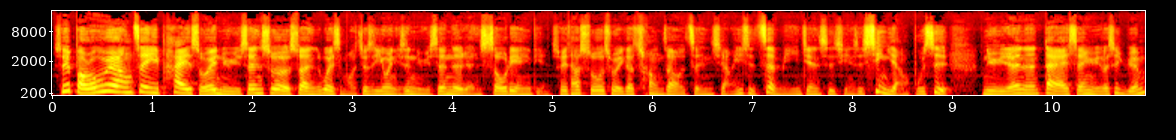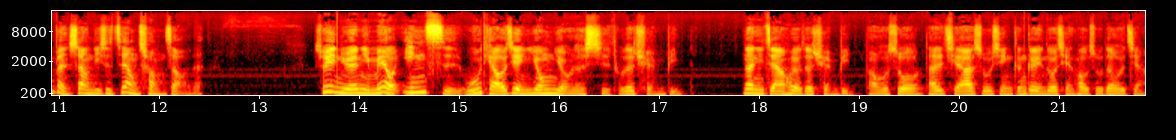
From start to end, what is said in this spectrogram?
所以保罗会让这一派所谓女生说了算，为什么？就是因为你是女生的人收敛一点，所以他说出了一个创造的真相，以此证明一件事情：是信仰不是女人能带来生育，而是原本上帝是这样创造的。所以，女人，你没有因此无条件拥有了使徒的权柄，那你怎样会有这权柄？保罗说，他的其他书信跟哥林多前后书都有讲，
